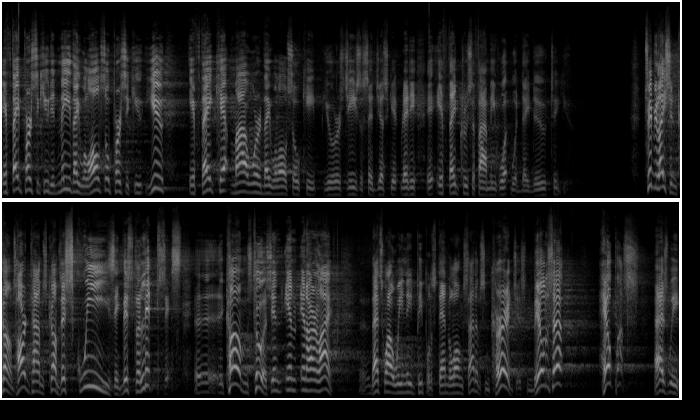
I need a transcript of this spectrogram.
If they persecuted me, they will also persecute you. If they kept my word, they will also keep yours. Jesus said, just get ready. If they'd crucify me, what would they do to you? Tribulation comes, hard times comes, this squeezing, this thalipsis uh, comes to us in, in, in our life. That's why we need people to stand alongside of us, encourage us, build us up, help us as we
